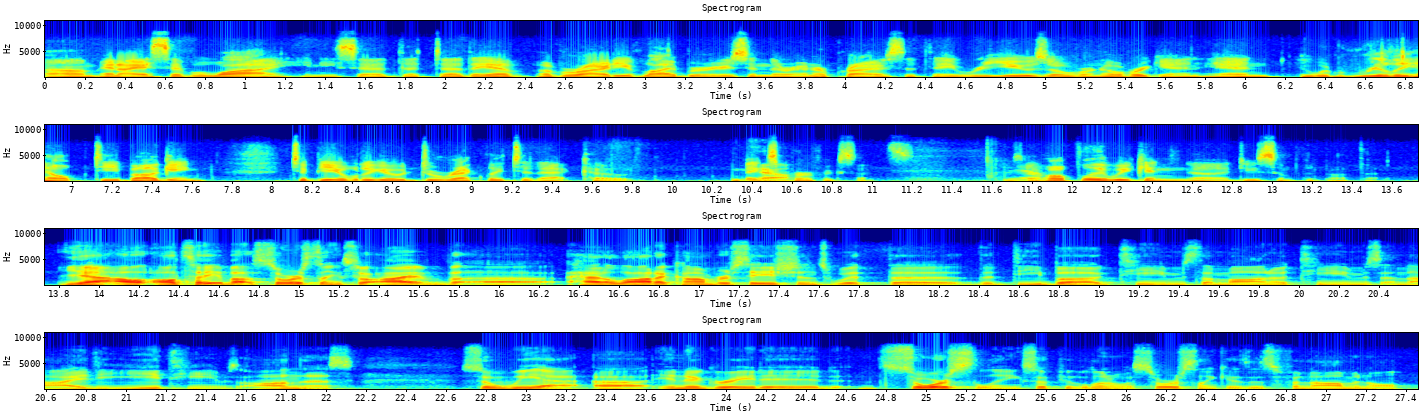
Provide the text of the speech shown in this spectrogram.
um, and I said, "Well, why?" And he said that uh, they have a variety of libraries in their enterprise that they reuse over and over again, and it would really help debugging to be able to go directly to that code. Makes Yeah. perfect sense. So Yeah. hopefully we can uh, do something about that. Yeah, I'll, I'll tell you about SourceLink. So I've uh, had a lot of conversations with the, the debug teams, the mono teams, and the IDE teams on this. So we uh, integrated SourceLink. So if people don't know what SourceLink is, it's phenomenal.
